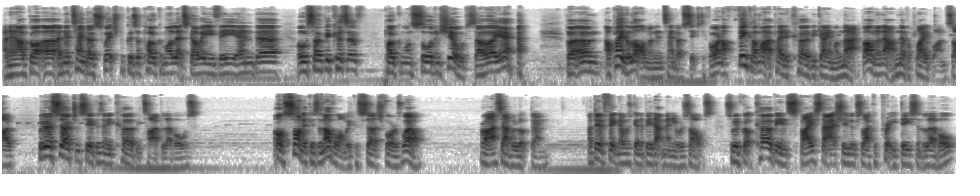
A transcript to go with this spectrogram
And then I've got uh, a Nintendo Switch because of Pokemon Let's Go Eevee and uh, also because of Pokemon Sword and Shield. So uh, yeah. But um, I played a lot on the Nintendo 64, and I think I might have played a Kirby game on that. But other than that, I've never played one. So we're going to search and see if there's any Kirby type levels. Oh, Sonic is another one we could search for as well. Right, let's have a look then. I didn't think there was going to be that many results. So we've got Kirby in space. That actually looks like a pretty decent level.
